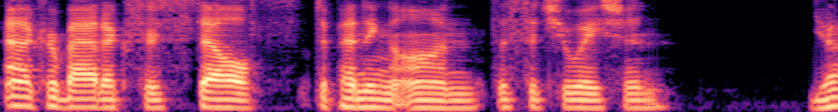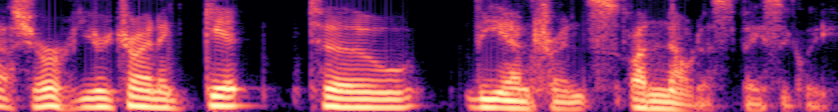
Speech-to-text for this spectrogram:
acrobatics or stealth, depending on the situation. Yeah, sure. You're trying to get to the entrance unnoticed, basically.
